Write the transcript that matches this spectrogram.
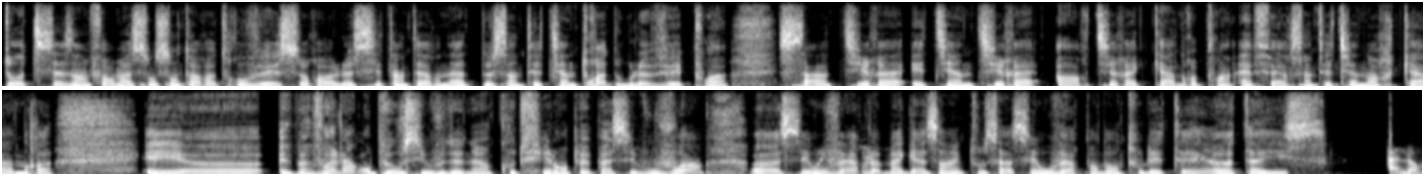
toutes ces informations sont à retrouver sur euh, le site internet de Saint-Étienne, www.saint-étienne-hors-cadre.fr, Saint-Étienne hors cadre. Et, euh, et ben voilà, on peut aussi vous donner un coup de fil, on peut passer vous voir. Euh, c'est Oui. ouvert le magasin et tout ça, c'est ouvert pendant tout l'été, euh, Thaïs? Alors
